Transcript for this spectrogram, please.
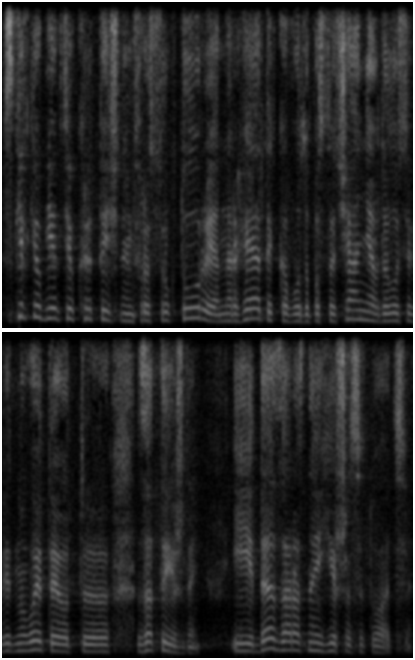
Скільки об'єктів критичної інфраструктури, енергетика, водопостачання вдалося відновити от за тиждень? І де зараз найгірша ситуація?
